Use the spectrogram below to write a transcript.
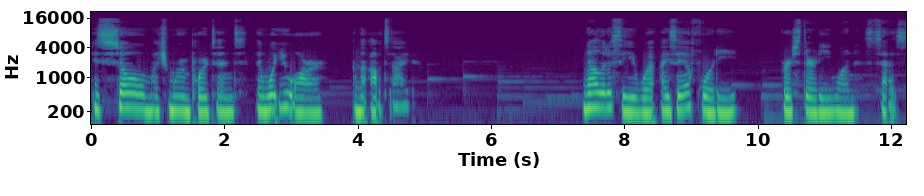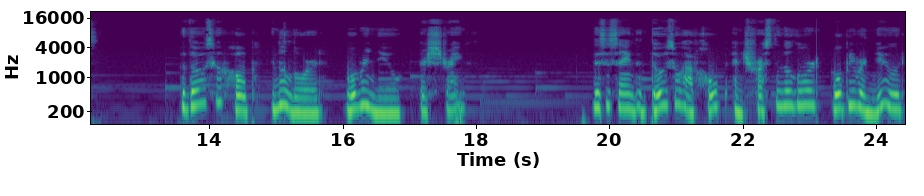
is so much more important than what you are on the outside. Now let us see what Isaiah 40 verse 31 says. For those who hope in the Lord will renew their strength. This is saying that those who have hope and trust in the Lord will be renewed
